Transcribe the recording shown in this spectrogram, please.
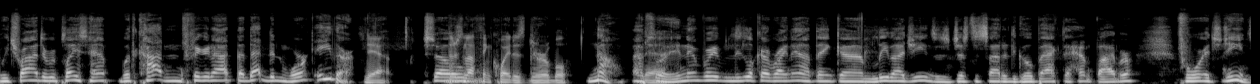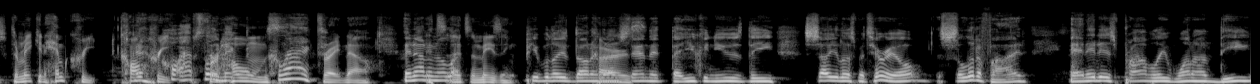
we tried to replace hemp with cotton, figured out that that didn't work either. yeah. So There's nothing quite as durable. no, absolutely. And then we look at right now. I think um, Levi Jeans has just decided to go back to hemp fiber for its jeans. They're making hempcrete, concrete Oh, absolutely. for homes Correct. right now. And I don't It's, know. it's amazing. people don't don't even Cars. understand that, that you can use the cellulose material solidified, and it is probably one of the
